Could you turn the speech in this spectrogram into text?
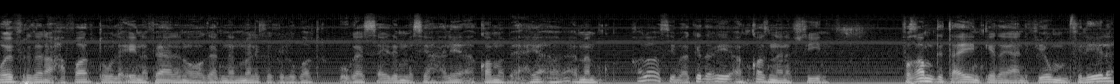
وافرض أنا حفرت ولقينا فعلا ووجدنا الملكة كليوباترا وجاء السيد المسيح عليها أقام بإحيائها أمامكم. خلاص يبقى كده إيه أنقذنا نفسينا. في غمضة عين كده يعني في يوم في ليلة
